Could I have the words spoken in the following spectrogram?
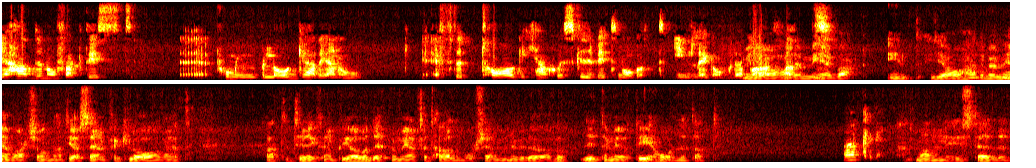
jag hade nog faktiskt eh, på min blogg hade jag nog efter ett tag kanske skrivit något inlägg om det. Men jag hade att- mer varit inte, jag hade väl mer varit sån att jag sen förklarat att till exempel jag var deprimerad för ett halvår sedan men nu är det över. Lite mer åt det hållet att, Okej. att man istället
